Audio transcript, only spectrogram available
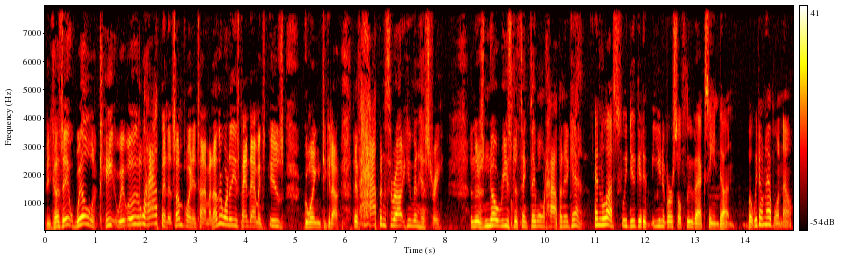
Because it will, it will happen at some point in time. Another one of these pandemics is going to get out. They've happened throughout human history, and there's no reason to think they won't happen again. Unless we do get a universal flu vaccine done. But we don't have one now.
